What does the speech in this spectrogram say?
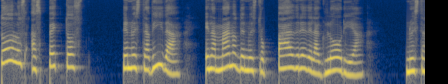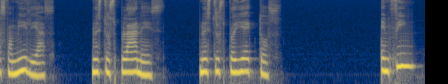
todos los aspectos de nuestra vida en la mano de nuestro Padre de la Gloria, nuestras familias, nuestros planes, nuestros proyectos, en fin,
